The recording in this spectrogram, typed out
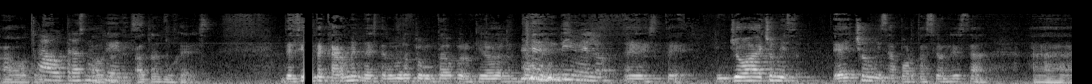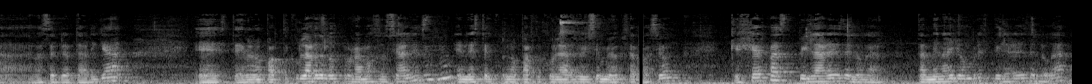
a, otras, a otras mujeres. A otras, mujeres. Decirte, Carmen, este no me lo he preguntado, pero quiero adelantarme. Dímelo. Este, yo he hecho mis, he hecho mis aportaciones a, a la Secretaría, este, en lo particular de los programas sociales, en este en lo particular yo hice mi observación, que jefas pilares del hogar, también hay hombres pilares del hogar,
